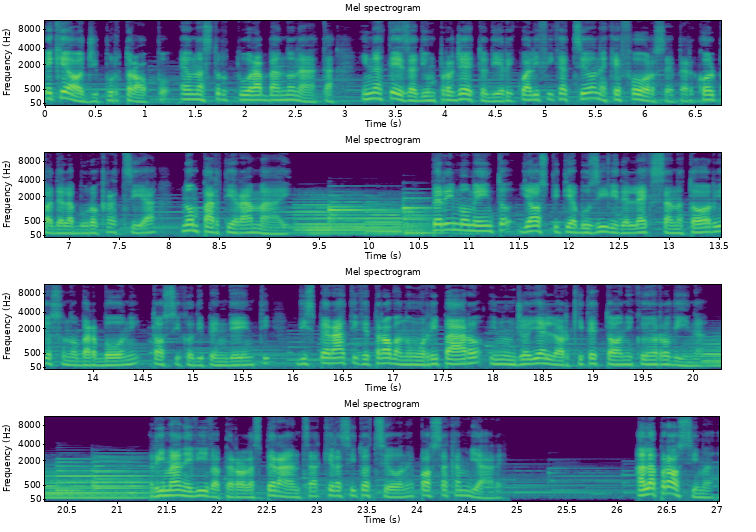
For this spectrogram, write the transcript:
e che oggi purtroppo è una struttura abbandonata, in attesa di un progetto di riqualificazione che forse, per colpa della burocrazia, non partirà mai. Per il momento gli ospiti abusivi dell'ex sanatorio sono barboni, tossicodipendenti, disperati che trovano un riparo in un gioiello architettonico in rovina. Rimane viva però la speranza che la situazione possa cambiare. Alla prossima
